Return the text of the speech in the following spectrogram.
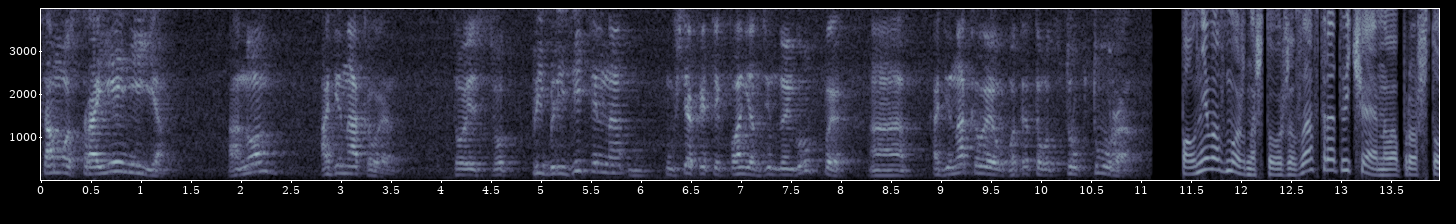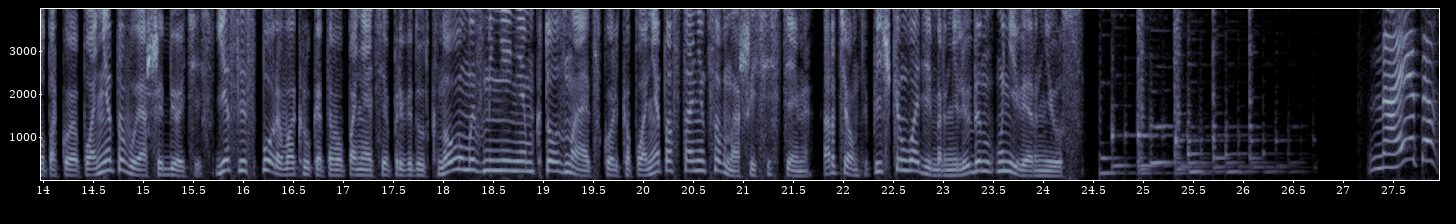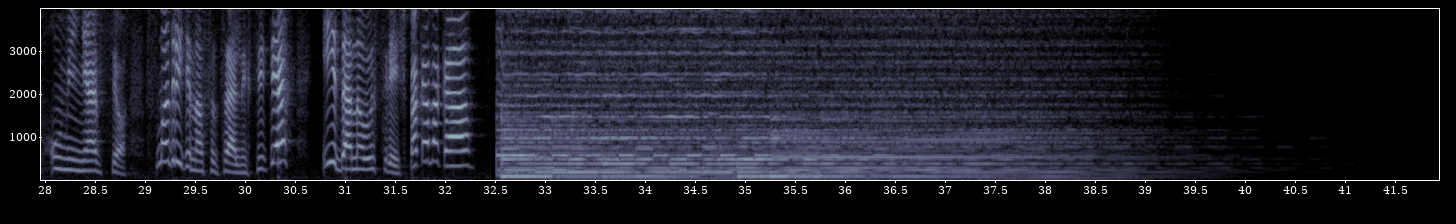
само строение, оно одинаковое. То есть вот приблизительно у всех этих планет земной группы э, одинаковая вот эта вот структура. Вполне возможно, что уже завтра, отвечая на вопрос, что такое планета, вы ошибетесь. Если споры вокруг этого понятия приведут к новым изменениям, кто знает, сколько планет останется в нашей системе. Артем Тупичкин, Владимир Нелюбин, Univer News. На этом у меня все. Смотрите нас в социальных сетях и до новых встреч. Пока-пока!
